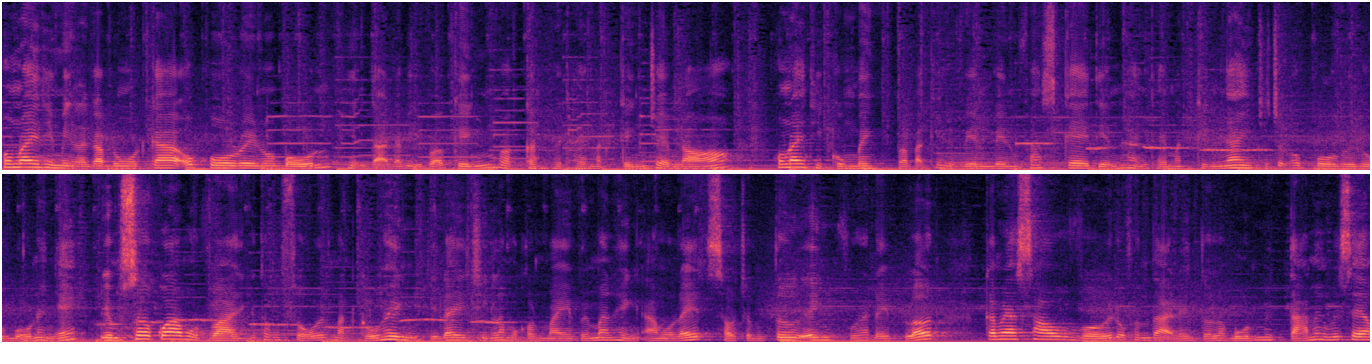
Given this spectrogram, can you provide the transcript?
Hôm nay thì mình lại gặp được một ca Oppo Reno 4 hiện tại đã bị vỡ kính và cần phải thay mặt kính cho em nó. Hôm nay thì cùng mình và bạn kỹ thuật viên bên Fastcare tiến hành thay mặt kính ngay cho chiếc Oppo Reno 4 này nhé. Điểm sơ qua một vài những cái thông số về mặt cấu hình thì đây chính là một con máy với màn hình AMOLED 6.4 inch Full HD Plus Camera sau với độ phân giải lên tới là 48 megapixel,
